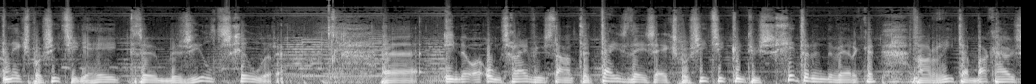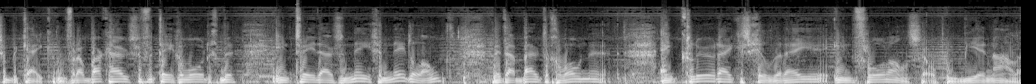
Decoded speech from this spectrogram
een expositie. Die heet eh, Bezield Schilderen. Eh, in de omschrijving staat, eh, tijdens deze expositie kunt u schitterende werken van Rita Bakhuizen bekijken. Mevrouw Bakhuizen vertegenwoordigde in 2009 Nederland met haar buitengewone en kleurrijke schilderijen in Florence op een biennale.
